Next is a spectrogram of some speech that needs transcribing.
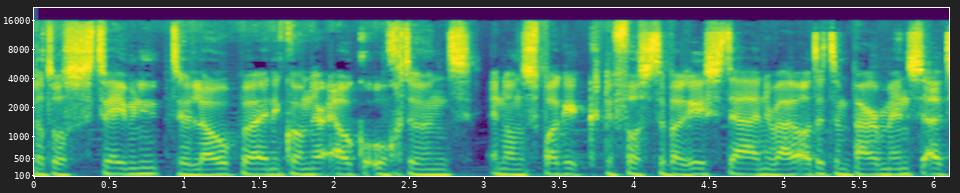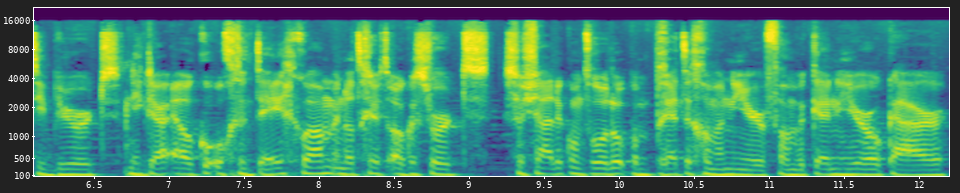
Dat was twee minuten lopen en ik kwam daar elke ochtend. En dan sprak ik de vaste barista. En er waren altijd een paar mensen uit die buurt die ik daar elke ochtend tegenkwam. En dat geeft ook een soort sociale controle op een prettige manier. Van we kennen hier elkaar.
